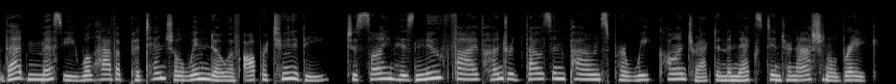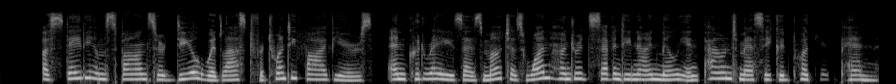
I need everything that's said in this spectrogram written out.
that Messi will have a potential window of opportunity to sign his new £500,000 per week contract in the next international break. A stadium-sponsored deal would last for 25 years and could raise as much as £179 million. Messi could put pen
